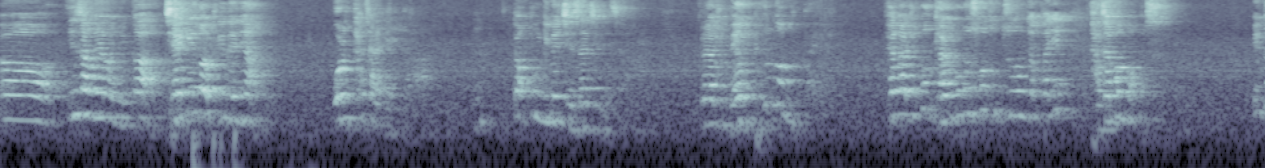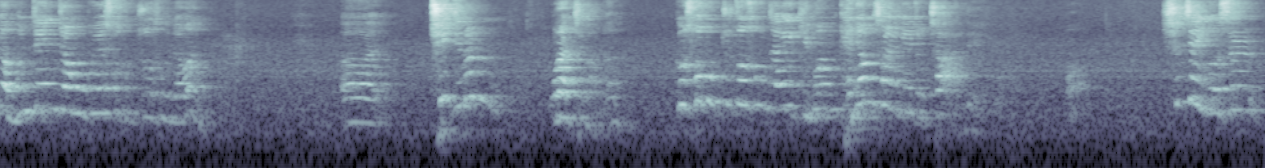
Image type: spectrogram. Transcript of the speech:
어 인상해 놓으니까 재계가 어떻게 되냐? 옳다 잘됐다. 응? 떡분 김에 제사 지내자. 그래가지고 매우 큰 겁니다. 해가지고 결국은 소득주 성장까지 다 잡아먹었어. 그러니까 문재인 정부의 소득주 성장은 어, 취지는 옳았지만은 그 소득주도 성장의 기본 개념 설계조차 안 되고 어? 실제 이것을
